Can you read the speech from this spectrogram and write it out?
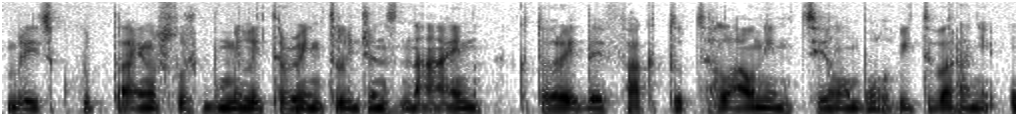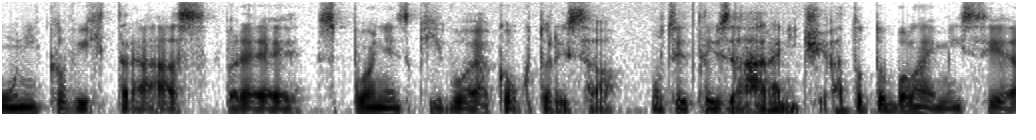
britskú tajnú službu Military Intelligence 9, ktorej de facto hlavným cieľom bolo vytváranie únikových trás pre spojeneckých vojakov, ktorí sa ocitli v zahraničí. A toto bola aj misia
